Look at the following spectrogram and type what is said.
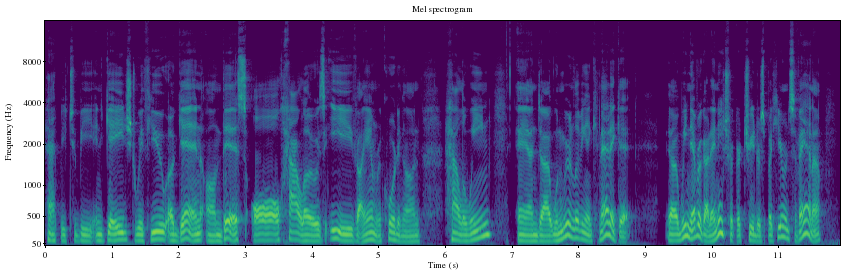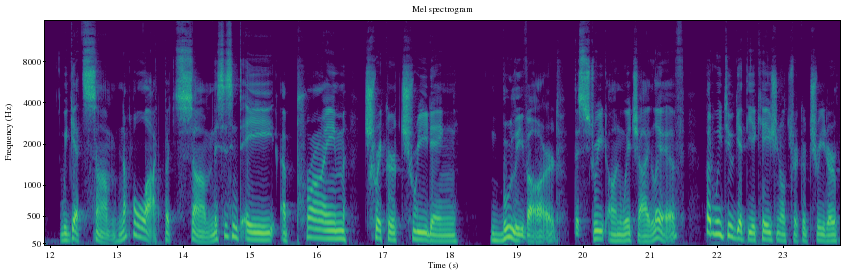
happy to be engaged with you again on this All Hallows Eve. I am recording on Halloween, and uh, when we were living in Connecticut, uh, we never got any trick or treaters, but here in Savannah, we get some. Not a lot, but some. This isn't a, a prime trick or treating boulevard, the street on which I live, but we do get the occasional trick or treater.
